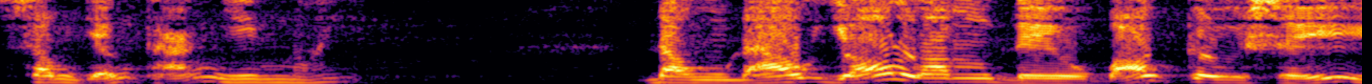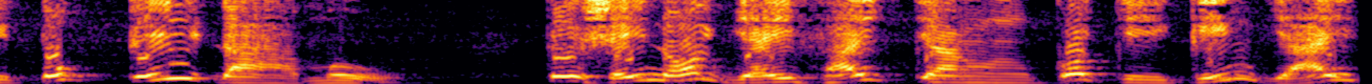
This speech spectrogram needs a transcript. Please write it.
xong vẫn thản nhiên nói. Đồng đạo Võ Lâm đều bảo cư sĩ túc trí đà mù. Cư sĩ nói vậy phải chăng có chi kiến giải?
